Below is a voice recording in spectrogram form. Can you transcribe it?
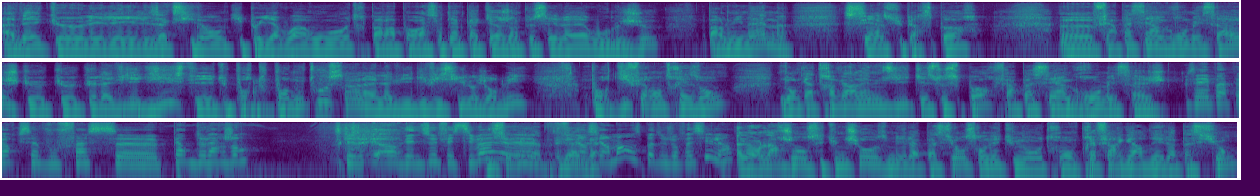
avec euh, les, les accidents qu'il peut y avoir ou autres par rapport à certains plaquages un peu sévères ou le jeu par lui-même, c'est un super sport. Euh, faire passer un gros message que, que, que, la vie existe et pour, pour nous tous, hein, la, vie est difficile aujourd'hui pour différentes raisons. Donc à travers la musique et ce sport, faire passer un gros message. Vous n'avez pas peur que ça vous fasse euh, perdre de l'argent? Parce que organiser un festival, euh, financièrement, c'est pas toujours facile. Hein. Alors l'argent, c'est une chose, mais la passion, c'en est une autre. On préfère garder la passion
